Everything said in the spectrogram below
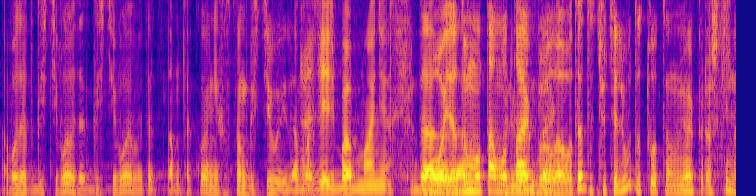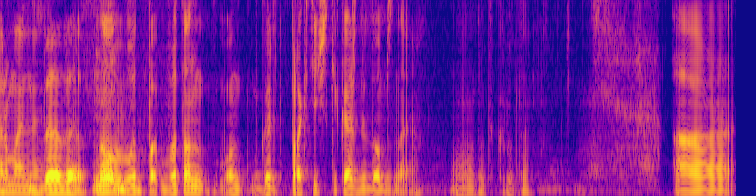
Вот этот гостевой, вот этот гостевой, вот это там такой. У них в основном гостевые дома. А здесь баб-маня. Да, О, да, я да, думал, там вот так было. Вот это тетя Люда, тут у нее пирожки нормальные. Да, да. Ну вот, вот он, он говорит, практически каждый дом знаю. Вот это круто. А,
